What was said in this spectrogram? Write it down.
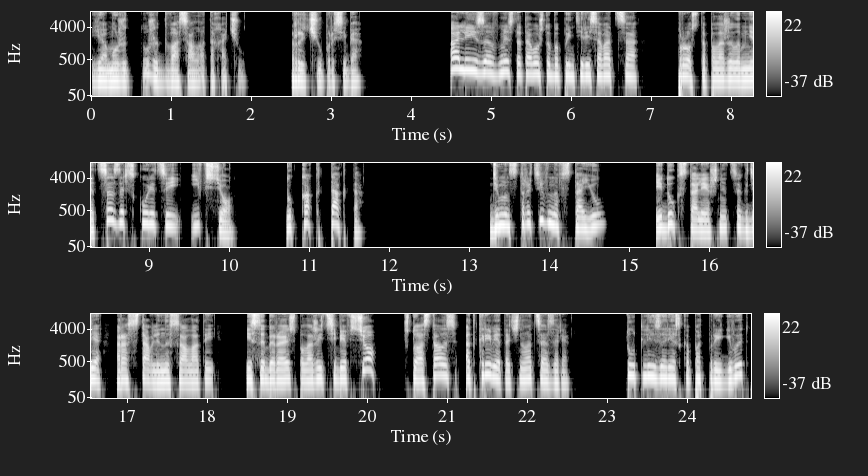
«Я, может, тоже два салата хочу?» Рычу про себя. А Лиза, вместо того, чтобы поинтересоваться, просто положила мне цезарь с курицей и все. Ну как так-то? Демонстративно встаю, иду к столешнице, где расставлены салаты, и собираюсь положить себе все, что осталось от креветочного цезаря. Тут Лиза резко подпрыгивает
